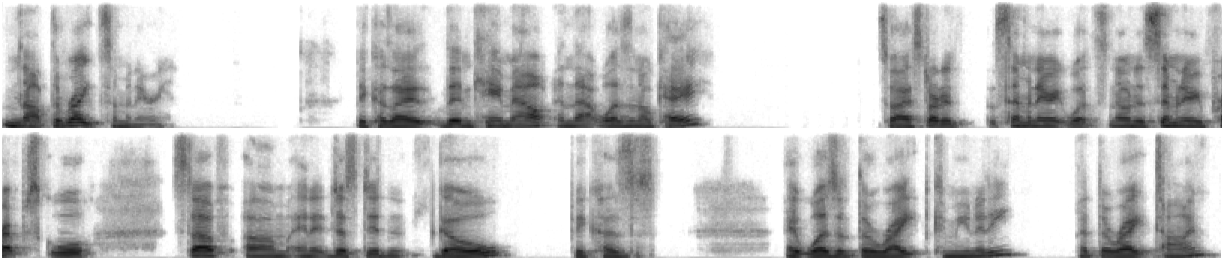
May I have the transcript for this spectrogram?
not the right seminary because I then came out and that wasn't okay. So I started seminary, what's known as seminary prep school stuff. Um, and it just didn't go because it wasn't the right community at the right time.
